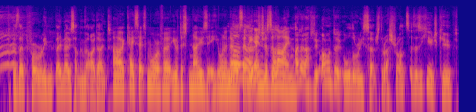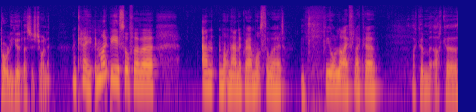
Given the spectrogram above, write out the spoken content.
because they probably they know something that I don't. Oh, okay, so it's more of a you're just nosy. You want to know what's at the end of the I- line. I don't have to do. I don't do all the research. The restaurants. If there's a huge queue, it's probably good. Let's just join it. Okay, it might be a sort of a, an not an anagram. What's the word for your life? Like a Like a like a,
